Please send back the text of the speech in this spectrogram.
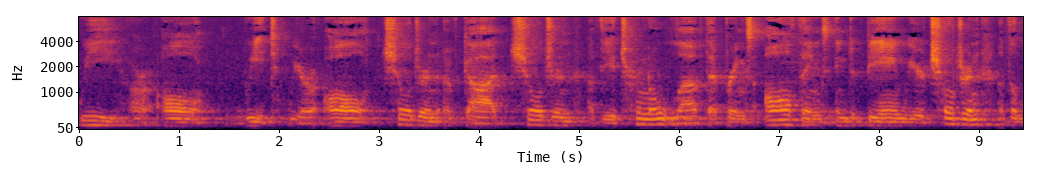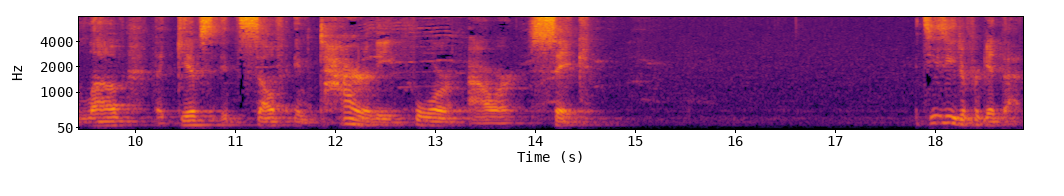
We are all wheat. We are all children of God, children of the eternal love that brings all things into being. We are children of the love that gives itself entirely for our sake. It's easy to forget that.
